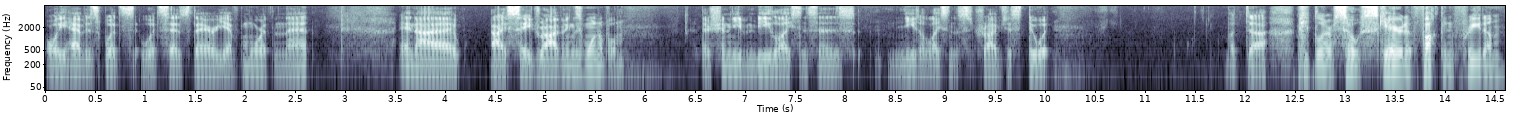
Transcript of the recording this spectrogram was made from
all you have is what's what says there. You have more than that, and I I say driving is one of them. There shouldn't even be licenses. Need a license to drive, just do it. But people are so scared of fucking freedom,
